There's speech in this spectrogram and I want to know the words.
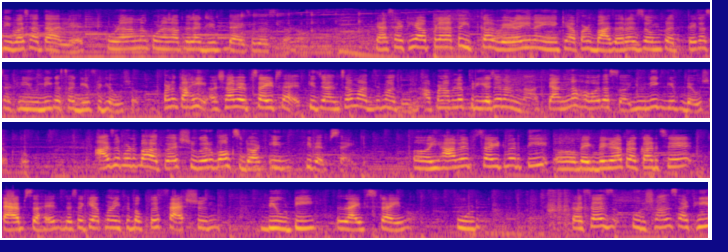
दिवस आता आले आहेत. कोणाला ना कोणाला आपल्याला गिफ्ट द्यायचंच असतं. त्यासाठी आपल्याला आता इतका वेळही नाही आहे की आपण बाजारात जाऊन प्रत्येकासाठी युनिक असं गिफ्ट घेऊ शकतो पण काही अशा वेबसाईट्स आहेत की ज्यांच्या माध्यमातून आपण आपल्या प्रियजनांना त्यांना हवं तसं युनिक गिफ्ट देऊ शकतो. आज आपण पाहतोय शुगर बॉक्स डॉट इन ही वेबसाईट ह्या वेबसाईटवरती वेगवेगळ्या प्रकारचे टॅब्स आहेत. जसं की आपण इथे बघतोय फॅशन ब्युटी लाईफस्टाईल फूड तसंच पुरुषांसाठी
